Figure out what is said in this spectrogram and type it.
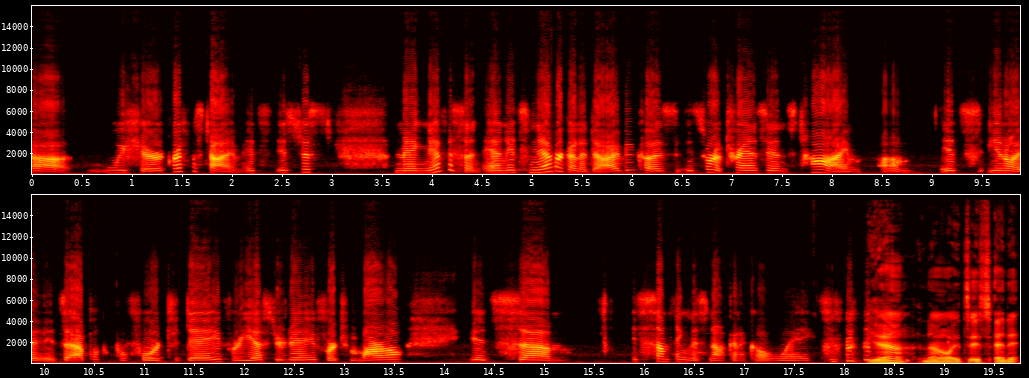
Uh, we share at Christmas time. It's it's just magnificent, and it's never going to die because it sort of transcends time. Um, it's you know it's applicable for today, for yesterday, for tomorrow. It's um, it's something that's not going to go away. yeah no it's it's and it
